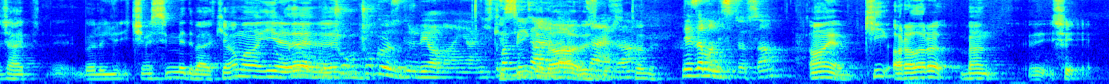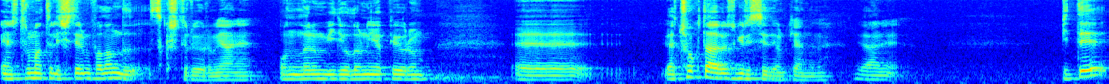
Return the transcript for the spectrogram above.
acayip e, böyle içime sinmedi belki ama yine de Evet, e, çok çok özgür bir alan yani. İşte bak bir kesinlikle tane daha, daha, bir özgür tane daha. tabii. Ne zaman istiyorsan. Aynen ki aralara ben e, şey enstrümantal işlerimi falan da sıkıştırıyorum yani. Onların videolarını yapıyorum. Ee, ya çok daha özgür hissediyorum kendimi. Yani bir de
